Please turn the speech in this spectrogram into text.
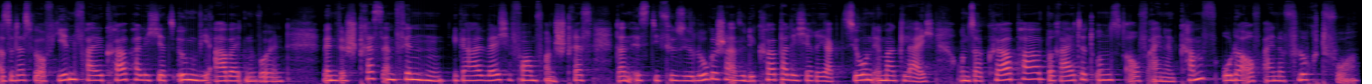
Also dass wir auf jeden Fall körperlich jetzt irgendwie arbeiten wollen. Wenn wir Stress empfinden, empfinden, egal welche Form von Stress, dann ist die physiologische, also die körperliche Reaktion immer gleich. Unser Körper bereitet uns auf einen Kampf oder auf eine Flucht vor.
